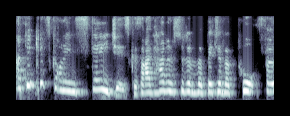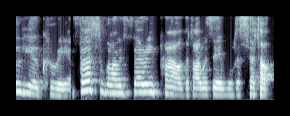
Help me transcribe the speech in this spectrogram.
I think it's gone in stages because I've had a sort of a bit of a portfolio career. First of all, I was very proud that I was able to set up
